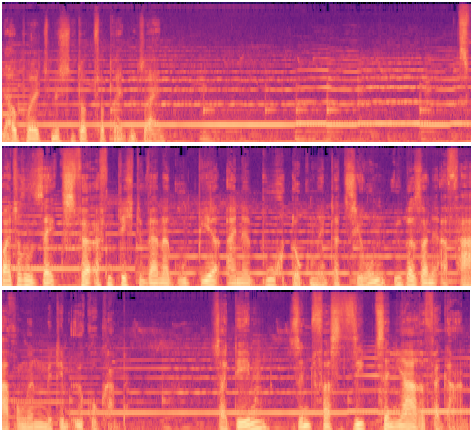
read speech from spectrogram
Laubholz müssen dort vertreten sein. 2006 veröffentlichte Werner Gutbier eine Buchdokumentation über seine Erfahrungen mit dem Ökocamp. Seitdem sind fast 17 Jahre vergangen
